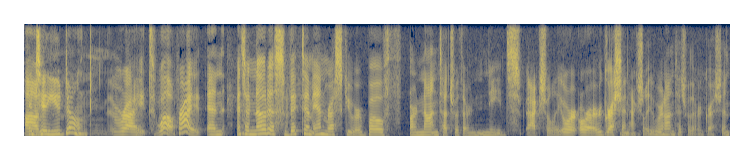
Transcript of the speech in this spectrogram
Um, Until you don't. Right. Well, right. And and so notice victim and rescuer both are not in touch with our needs actually or or our aggression actually. We're not in touch with our aggression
